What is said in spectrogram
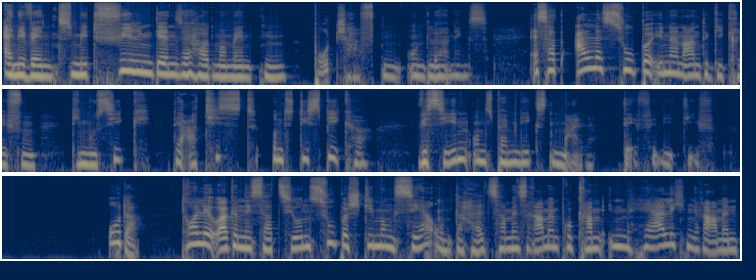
Ein Event mit vielen Gänsehautmomenten, Botschaften und Learnings. Es hat alles super ineinander gegriffen. Die Musik, der Artist und die Speaker. Wir sehen uns beim nächsten Mal, definitiv. Oder tolle Organisation, super Stimmung, sehr unterhaltsames Rahmenprogramm im herrlichen Rahmen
